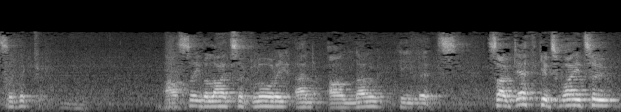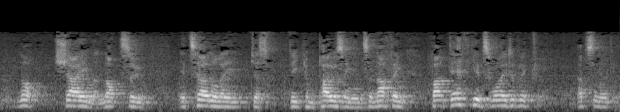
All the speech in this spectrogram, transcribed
to victory. I'll see the lights of glory and I'll know he lives. So death gives way to not shame and not to eternally just decomposing into nothing, but death gives way to victory. Absolutely.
